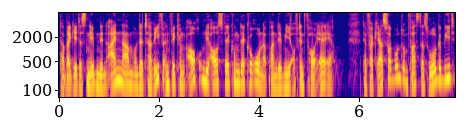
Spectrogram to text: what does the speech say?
Dabei geht es neben den Einnahmen und der Tarifentwicklung auch um die Auswirkungen der Corona-Pandemie auf den VRR. Der Verkehrsverbund umfasst das Ruhrgebiet,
